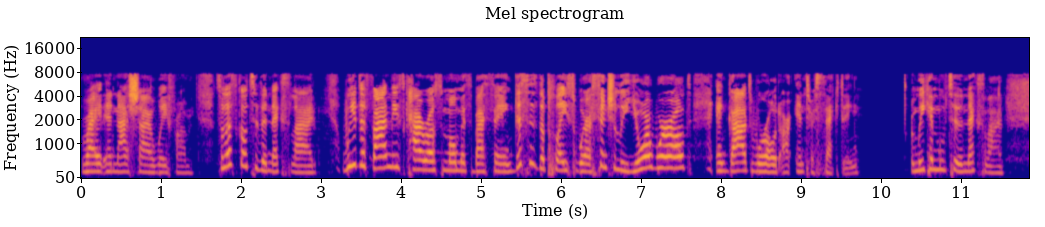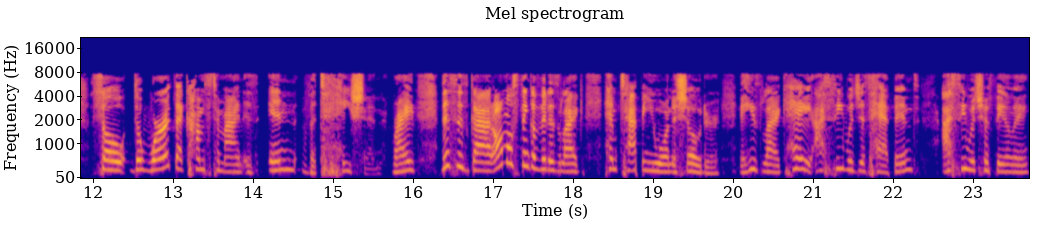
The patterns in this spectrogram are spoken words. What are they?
right, and not shy away from. So let's go to the next slide. We define these kairos moments by saying this is the place where essentially your world and God's world are intersecting. And we can move to the next slide. So the word that comes to mind is invitation, right? This is God. Almost think of it as like him tapping you on the shoulder. And he's like, hey, I see what just happened. I see what you're feeling.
